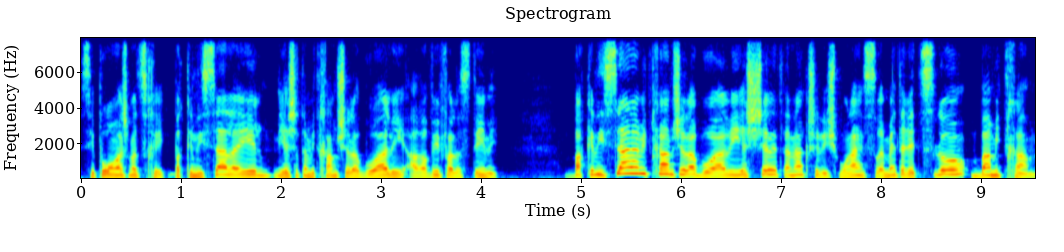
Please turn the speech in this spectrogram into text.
סיפור ממש מצחיק. בכניסה לעיר יש את המתחם של אבו עלי, ערבי-פלסטיני. בכניסה למתחם של אבו עלי יש שלט ענק שלי, 18 מטר, אצלו במתחם.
